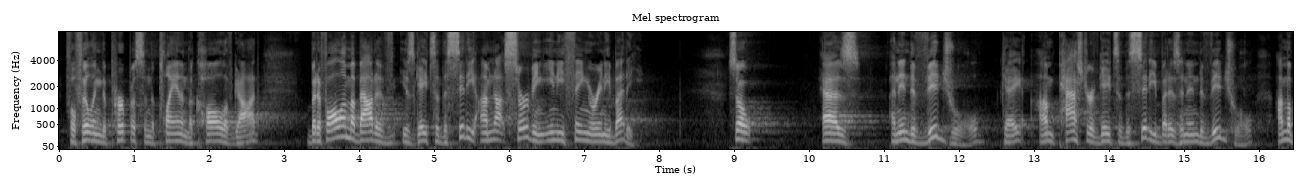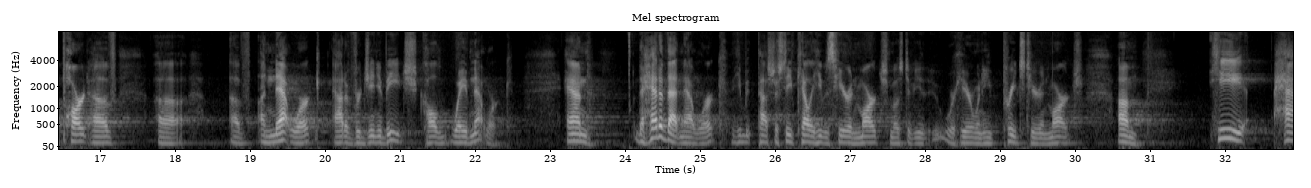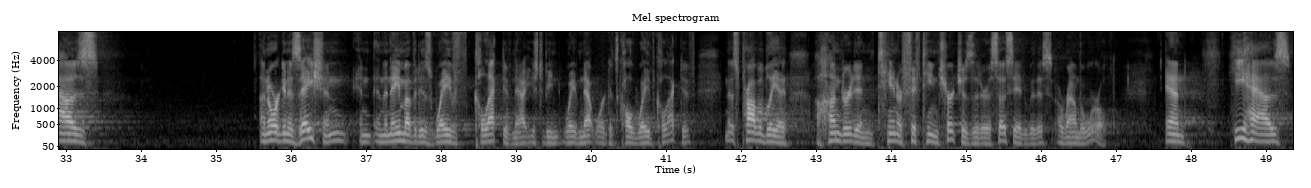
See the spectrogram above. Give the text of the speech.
fulfilling the purpose and the plan and the call of God. But if all I'm about is, Gates of the City, I'm not serving anything or anybody. So, as an individual, okay, I'm pastor of Gates of the City, but as an individual, I'm a part of, uh, of a network out of Virginia Beach called Wave Network. And the head of that network, he, Pastor Steve Kelly, he was here in March. Most of you were here when he preached here in March. Um, he has an organization, and, and, the name of it is Wave Collective now. It used to be Wave Network, it's called Wave Collective. And there's probably a, 110 or 15 churches that are associated with this around the world. And he has,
